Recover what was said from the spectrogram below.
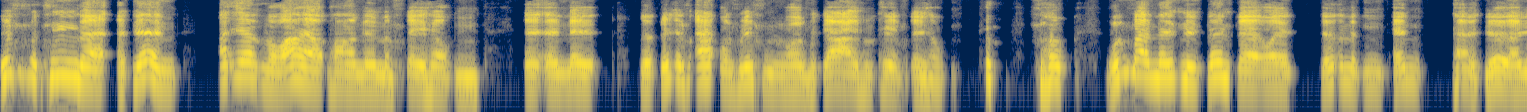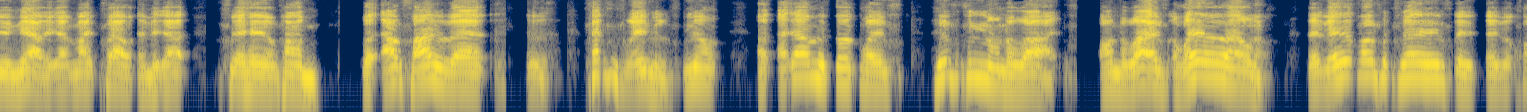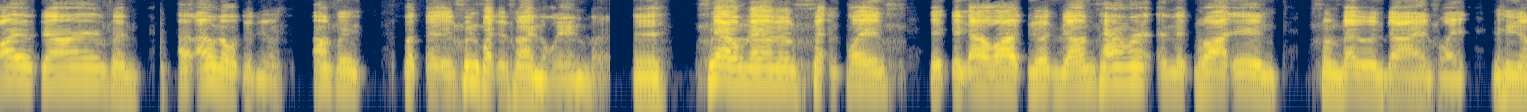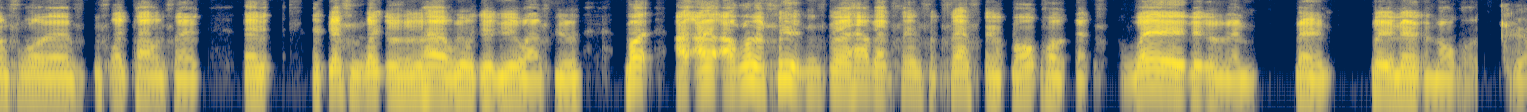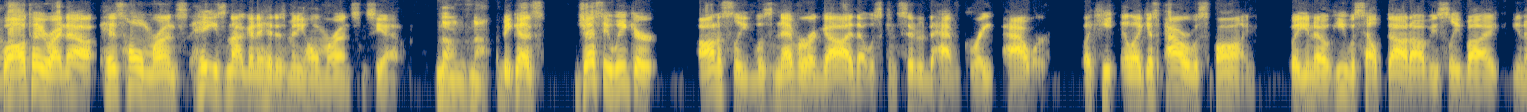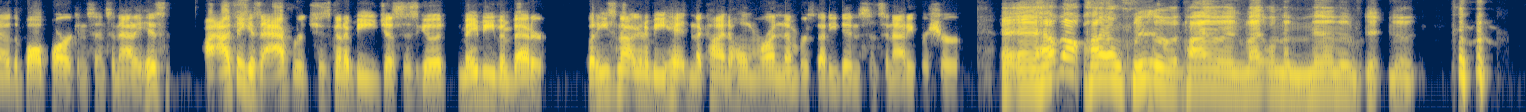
This is a team that, again, I can't rely upon them to stay healthy and, and they the biggest acquisition was the guy who can't stay healthy. so wouldn't that make me think that like and kind of good? I mean, yeah, they got Mike Trout and they got Shohei Ohtani, but outside of that, ugh, Texas Rangers, you know, I, I got them in third place. His team on the rise, on the rise, where I don't know. They made it bunch of trades, they, they acquired guys, and I, I don't know what they're doing. Honestly, but uh, it seems like it's time to win. But uh, Seattle Mariners second place. They, they got a lot of good young talent, and they brought in some veteran guys like know Flores, just like Tyler said, and it gets some Lakers who had a really good year last year. But I I, I want to see it going to have that same success in a ballpark that's way bigger than than Mid American ballpark. Yeah. Well, I'll tell you right now, his home runs, he's not going to hit as many home runs in Seattle. No, he's not. Because Jesse Winker, honestly, was never a guy that was considered to have great power. Like he, like his power was fine, but you know he was helped out obviously by you know the ballpark in Cincinnati. His, I, I think his average is going to be just as good, maybe even better. But he's not going to be hitting the kind of home run numbers that he did in Cincinnati for sure. And, and how about Kyle Seager retiring right when the Mariners get good?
